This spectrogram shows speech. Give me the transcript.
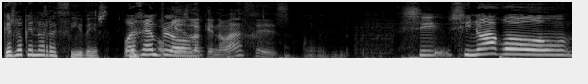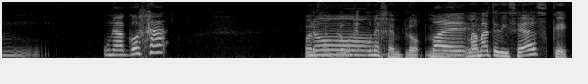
¿Qué es lo que no recibes? Por ¿O qué ejemplo, es lo que no haces? si, si no hago una cosa, Por No. ejemplo, un, un ejemplo. Mm, Vale. Mamá te dice, haz qué?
